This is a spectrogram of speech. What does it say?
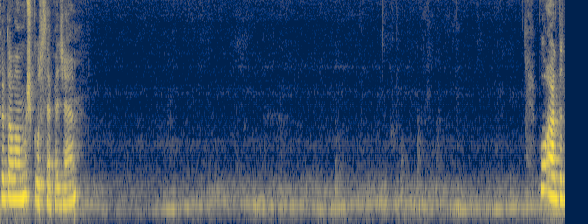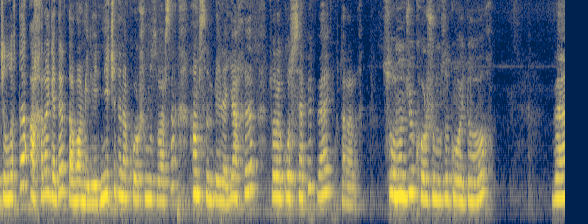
xırdalanmış qoz səpəcəm. Bu ardıcıllıqda axıra qədər davam eləyir. Neçə dənə korşumuz varsa, hamısını belə yaxıb, sonra qoz səpib və qutararıq. Sonuncu korşumuzu qoyduq və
